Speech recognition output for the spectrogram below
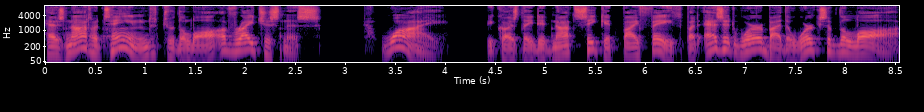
has not attained to the law of righteousness. Why? Because they did not seek it by faith, but as it were by the works of the law,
